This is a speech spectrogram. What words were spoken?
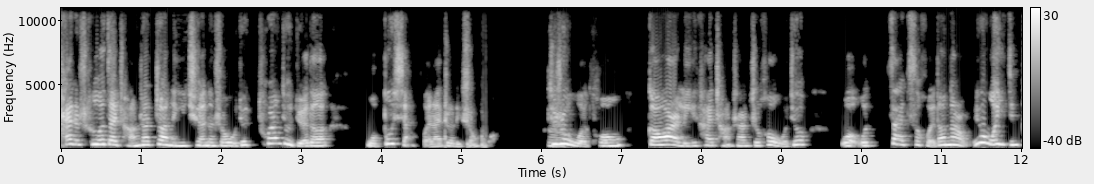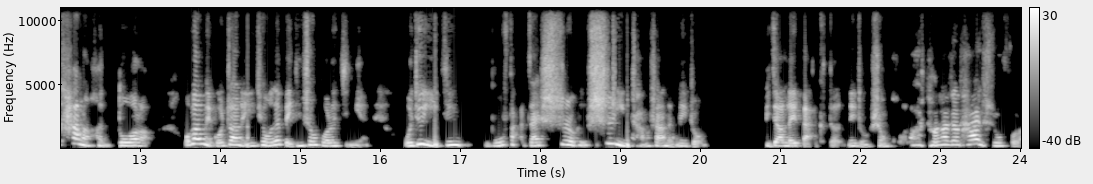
开着车在长沙转了一圈的时候，我就突然就觉得我不想回来这里生活，就是我从高二离开长沙之后，我就我我再次回到那儿，因为我已经看了很多了。我把美国转了一圈，我在北京生活了几年，我就已经无法再适适应长沙的那种比较 lay back 的那种生活了。啊，长沙真的太舒服了。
